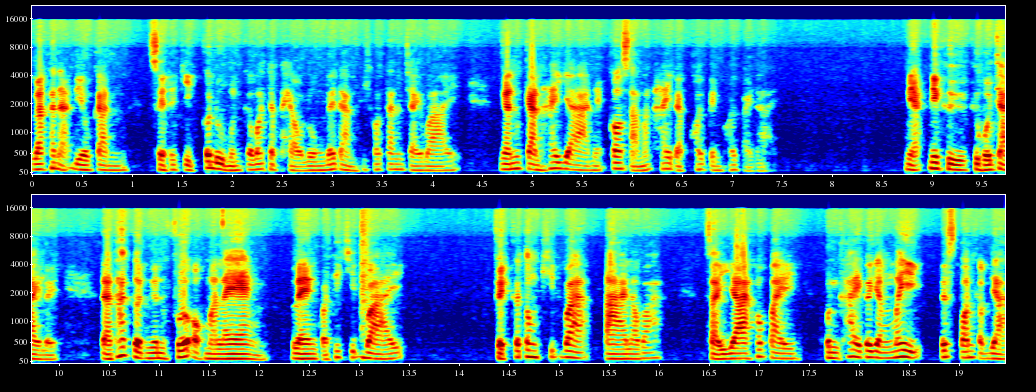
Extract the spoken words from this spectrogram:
และขณะเดียวกันเศรษฐกิจก็ดูเหมือนกับว่าจะแผ่วลงได้ดังที่เขาตั้งใจไว้ งั้นการให้ยาเนี่ยก็สามารถให้แบบค่อยเป็นค่อยไปได้ เนี่ยนี่คือคือหัวใจเลย แต่ถ้าเกิดเงินเฟ้อออกมาแรง แรงกว่าที่คิดไว้ เฟดก็ต้องคิดว่าตายแล้วว่า ใส่ยาเข้าไปคนไข้ก็ยังไม่รีสปอนส์กับยา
